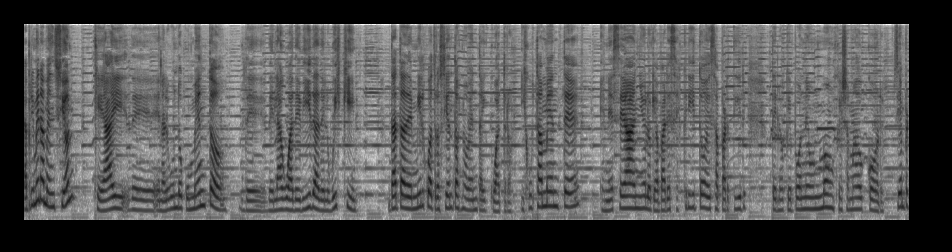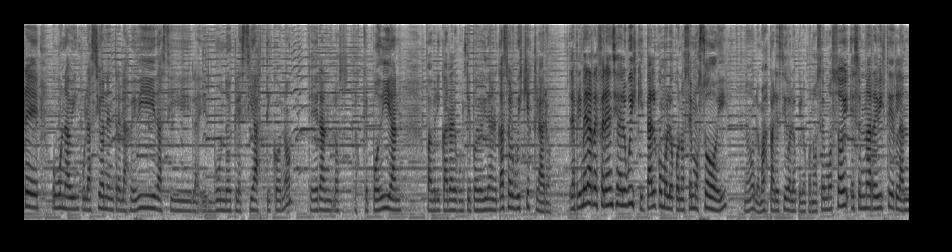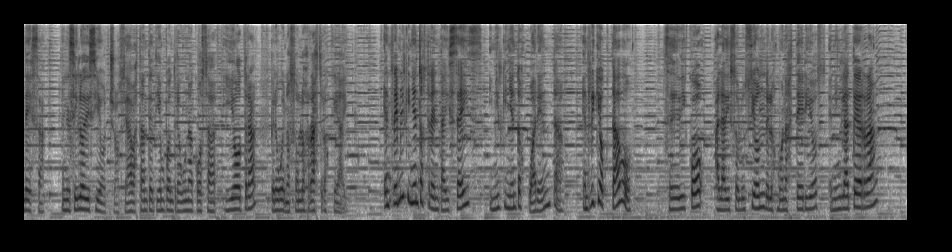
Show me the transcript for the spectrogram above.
La primera mención que hay en algún documento de, del agua de vida del whisky data de 1494 y justamente en ese año lo que aparece escrito es a partir de lo que pone un monje llamado Cor. Siempre hubo una vinculación entre las bebidas y el mundo eclesiástico, ¿no? Que eran los, los que podían fabricar algún tipo de bebida. En el caso del whisky es claro. La primera referencia del whisky, tal como lo conocemos hoy, ¿no? lo más parecido a lo que lo conocemos hoy, es en una revista irlandesa en el siglo XVIII, o sea, bastante tiempo entre una cosa y otra, pero bueno, son los rastros que hay. Entre 1536 y 1540, Enrique VIII se dedicó a la disolución de los monasterios en Inglaterra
